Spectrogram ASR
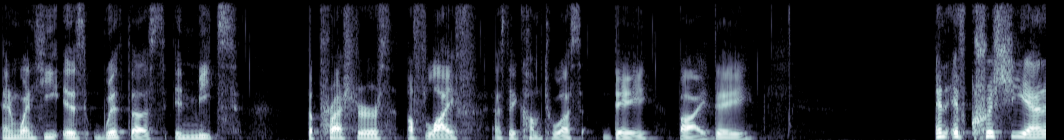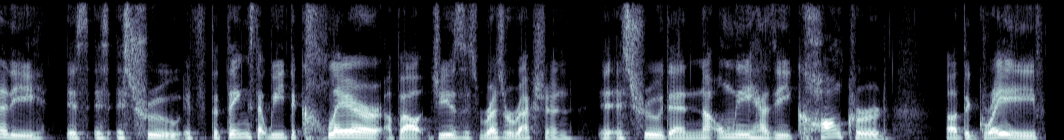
And when He is with us, it meets the pressures of life as they come to us day by day. And if Christianity is, is, is true, if the things that we declare about Jesus' resurrection is, true, then not only has He conquered uh, the grave,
